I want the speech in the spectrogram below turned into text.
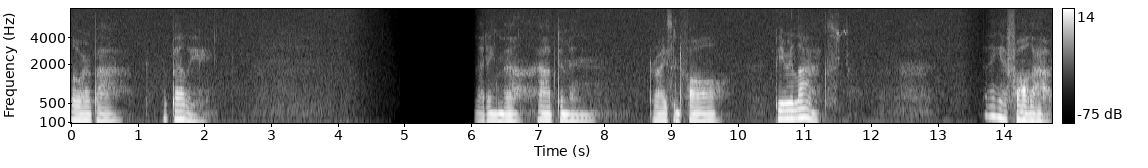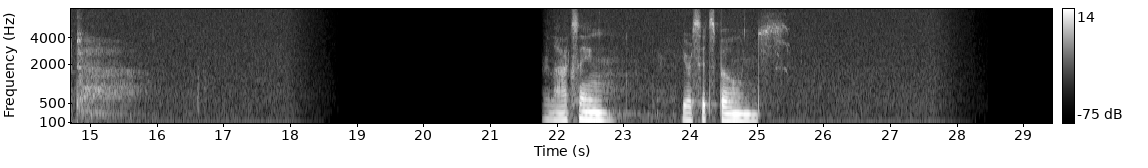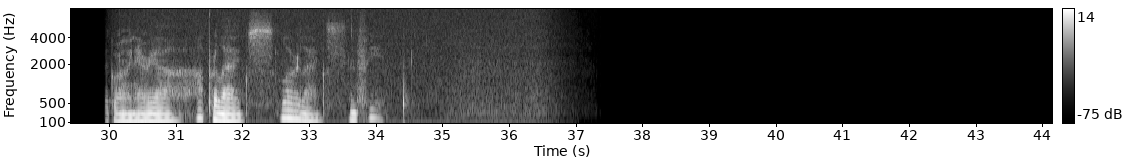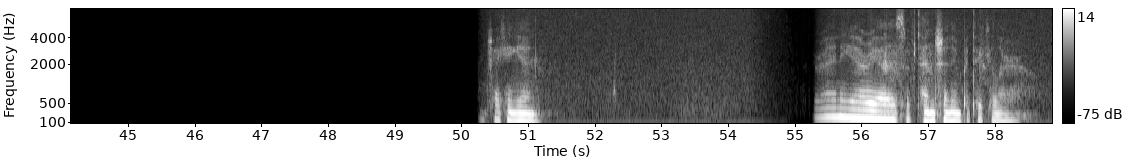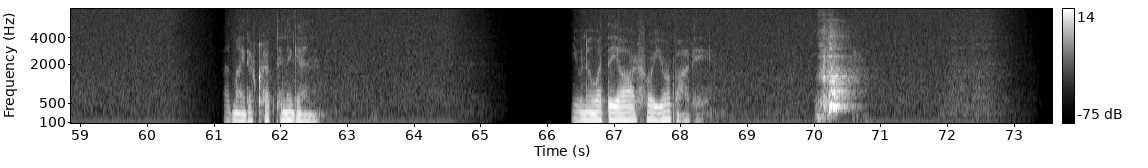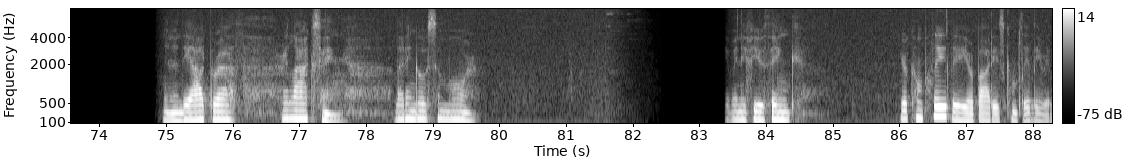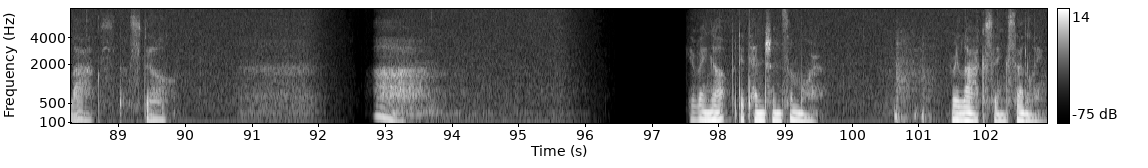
lower back, the belly. Letting the abdomen rise and fall, be relaxed. Letting it fall out. Relaxing your sits bones, the groin area, upper legs, lower legs, and feet. Checking in. Are there any areas of tension in particular that might have crept in again? You know what they are for your body. And in the out breath, relaxing, letting go some more. Even if you think you're completely, your body's completely relaxed, still. Ah. Giving up the tension some more. Relaxing, settling.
